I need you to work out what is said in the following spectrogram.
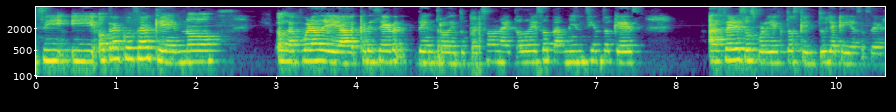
Sí, y otra cosa que no, o sea, fuera de crecer dentro de tu persona y todo eso, también siento que es hacer esos proyectos que tú ya querías hacer.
